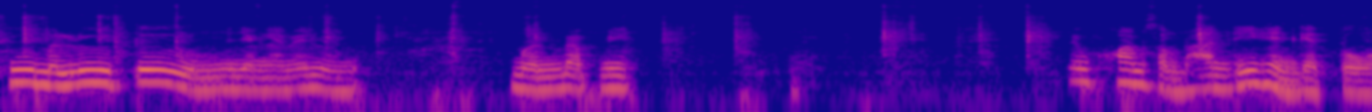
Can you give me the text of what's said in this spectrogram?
ทื่อมันลื้อตื้อมันยังไงไม่รู้ เหมือนแบบมีเป็นความสัมพันธ์ที่เห็นแก่ตัว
